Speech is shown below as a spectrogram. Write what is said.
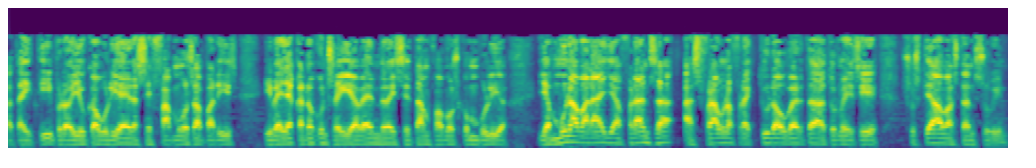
a Tahití, però ell el que volia era ser famós a París i veia que no aconseguia vendre i ser tan famós com volia. I amb una baralla a França es fa una fractura oberta de turmell. Sí, s'hostiava bastant sovint.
